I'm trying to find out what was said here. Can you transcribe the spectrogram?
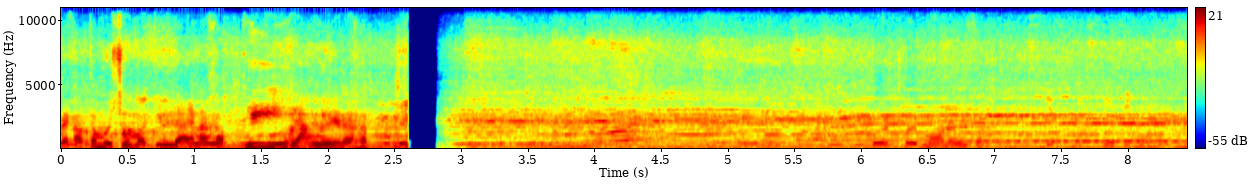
นะครับท่านผู้ชมมากินได้นะครับ ที่ย่างเลยนะครับ เปิดเปิดหม้อหน่อยได้ปะไ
